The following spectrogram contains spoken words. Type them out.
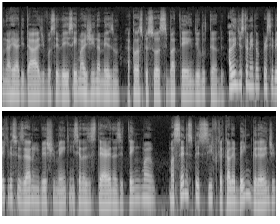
na realidade, você vê e você imagina mesmo aquelas pessoas se batendo e lutando. Além disso, também dá pra perceber que eles fizeram um investimento em cenas externas e tem uma uma cena específica que ela é bem grande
